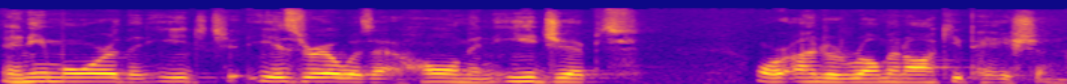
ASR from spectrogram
Any more than Israel was at home in Egypt or under Roman occupation.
